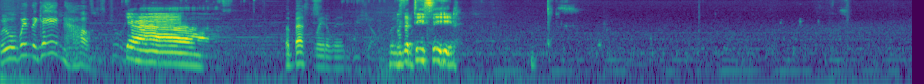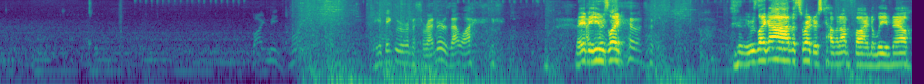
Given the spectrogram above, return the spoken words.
We will win the game now. Yeah. The best way to win. with a DC. Find me great. You think we were gonna surrender? Is that why? Maybe he was like, he was like, ah, the surrender's coming. I'm fine to leave now.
